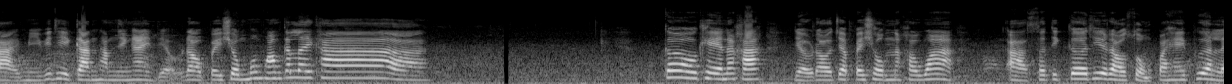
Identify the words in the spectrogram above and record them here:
ราย มีวิธีการทำยังไง เดี๋ยวเราไปชมพร้อม ๆ กันเลยค่ะ ก็โอเคนะคะ เดี๋ยวเราจะไปชมนะคะว่า สติกเกอร์ที่เราส่งไปให้เพื่อนห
